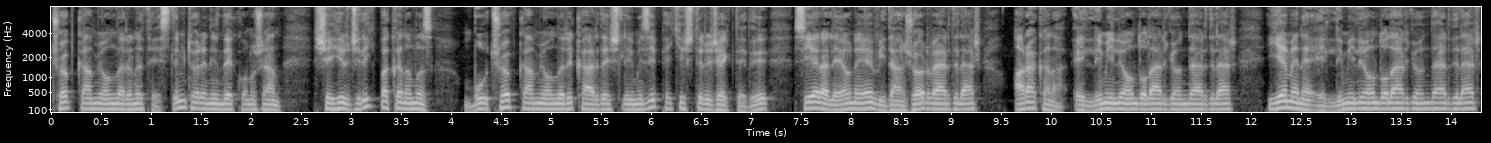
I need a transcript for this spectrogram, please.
Çöp kamyonlarını teslim töreninde konuşan Şehircilik Bakanımız bu çöp kamyonları kardeşliğimizi pekiştirecek dedi. Sierra Leone'ye vidanjör verdiler. Arakan'a 50 milyon dolar gönderdiler, Yemen'e 50 milyon dolar gönderdiler,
